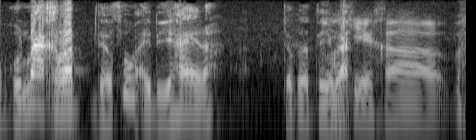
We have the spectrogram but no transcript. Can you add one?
อบคุณมากครับ เดี๋ยวส่งไอดีให้เนาะจบสตรีมโอกัน เคครับอะ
